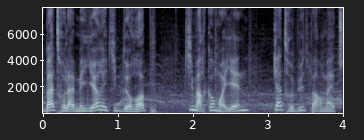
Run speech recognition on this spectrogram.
battre la meilleure équipe d'Europe, qui marque en moyenne 4 buts par match.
